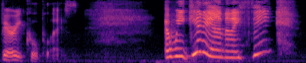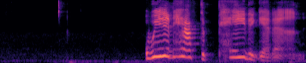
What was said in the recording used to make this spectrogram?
Very cool place. And we get in, and I think we didn't have to pay to get in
